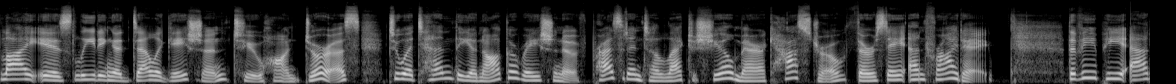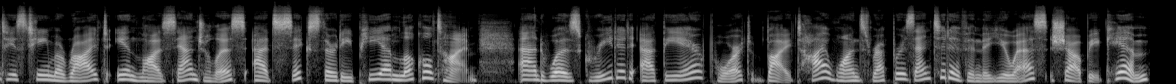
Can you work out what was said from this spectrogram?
Lai is leading a delegation to Honduras to attend the inauguration of President elect Xiomara Castro Thursday and Friday. The VP and his team arrived in Los Angeles at 6:30 p.m. local time and was greeted at the airport by Taiwan's representative in the US, Hsiao Kim,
